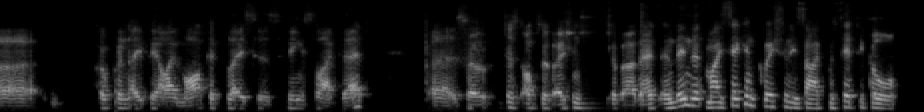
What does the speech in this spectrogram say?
uh, open API marketplaces, things like that? Uh, so just observations about that. And then the, my second question is hypothetical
